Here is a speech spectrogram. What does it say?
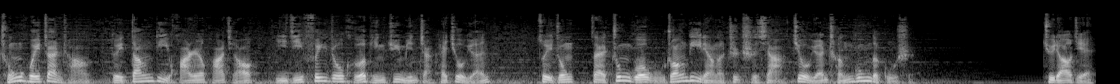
重回战场，对当地华人华侨以及非洲和平居民展开救援，最终在中国武装力量的支持下救援成功的故事。据了解，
